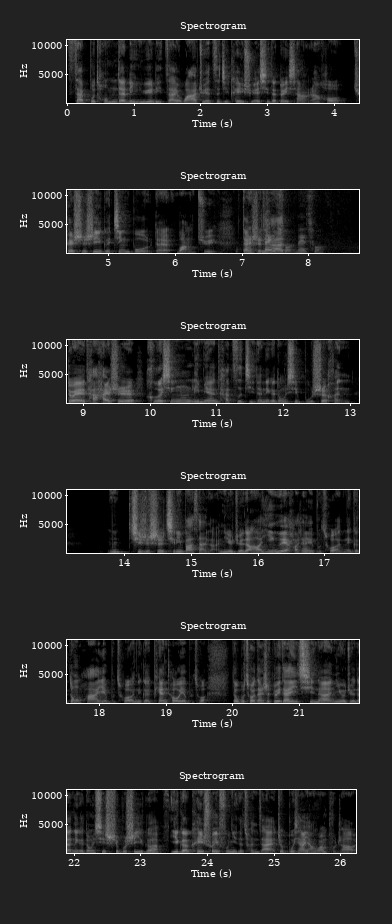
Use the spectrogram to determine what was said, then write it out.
在不同的领域里，在挖掘自己可以学习的对象。然后确实是一个进步的网剧，但是它没错没错，对它还是核心里面它自己的那个东西不是很。嗯，其实是七零八散的，你就觉得啊，音乐好像也不错，那个动画也不错，那个片头也不错，都不错。但是对在一起呢，你又觉得那个东西是不是一个一个可以说服你的存在？就不像阳光普照，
